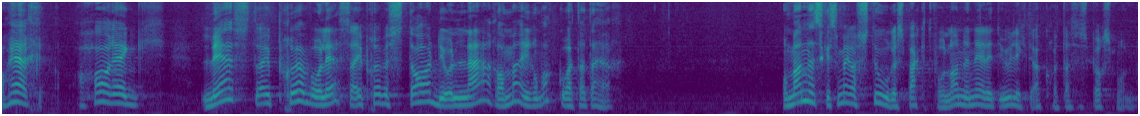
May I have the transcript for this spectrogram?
Og her har jeg lest, og jeg prøver å lese. Jeg prøver stadig å lære mer om akkurat dette her. Og mennesker som jeg har stor respekt for, lander ned litt ulikt i akkurat disse spørsmålene.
